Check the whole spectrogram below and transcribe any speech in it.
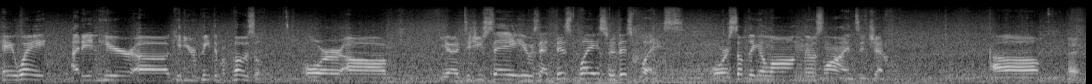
"Hey, wait, I didn't hear. Uh, can you repeat the proposal?" Or, um, you know, "Did you say it was at this place or this place?" Or something along those lines in general. Hey,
